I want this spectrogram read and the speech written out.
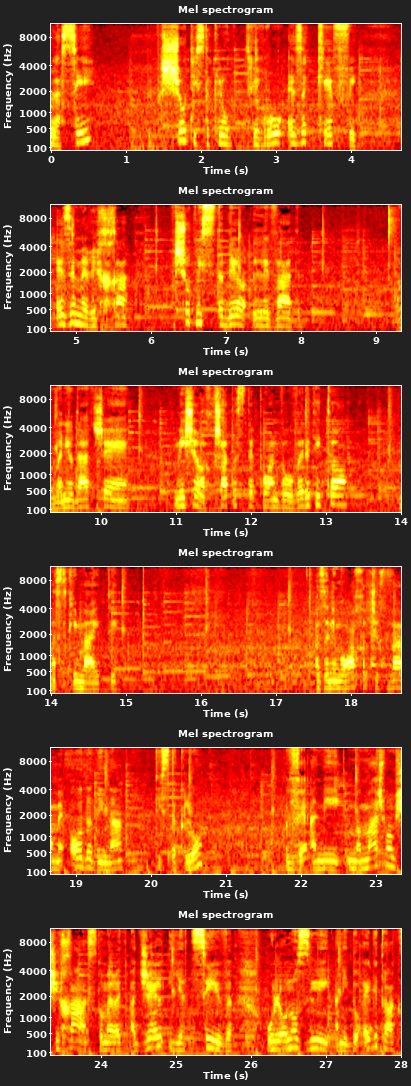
לשיא, ופשוט תסתכלו, תראו איזה כיפי, איזה מריחה, פשוט מסתדר לבד. ואני יודעת שמי שרכשה את הסטפ 1 ועובדת איתו, מסכימה איתי. אז אני מורחת שכבה מאוד עדינה, תסתכלו. ואני ממש ממשיכה, זאת אומרת, הג'ל יציב, הוא לא נוזלי, אני דואגת רק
